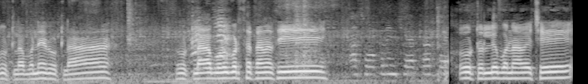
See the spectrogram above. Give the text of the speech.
રોટલા બને રોટલા. રોટલા બરોબર થતા નથી. રોટલીઓ બનાવે છે?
